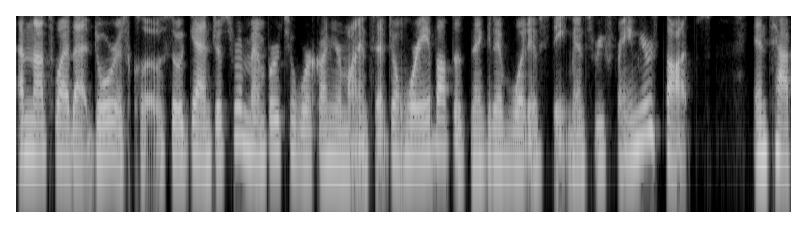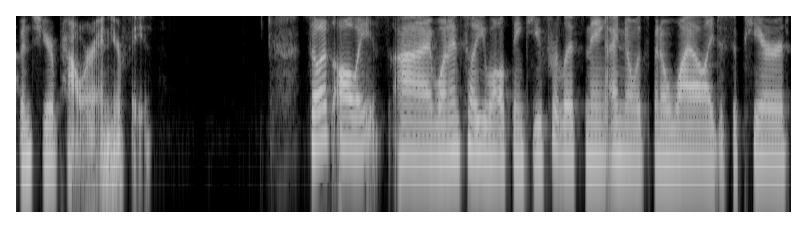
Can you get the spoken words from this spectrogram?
And that's why that door is closed. So, again, just remember to work on your mindset. Don't worry about those negative what if statements. Reframe your thoughts and tap into your power and your faith. So, as always, I want to tell you all thank you for listening. I know it's been a while. I disappeared.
